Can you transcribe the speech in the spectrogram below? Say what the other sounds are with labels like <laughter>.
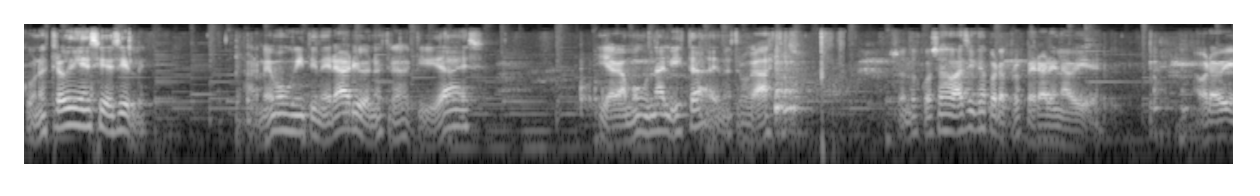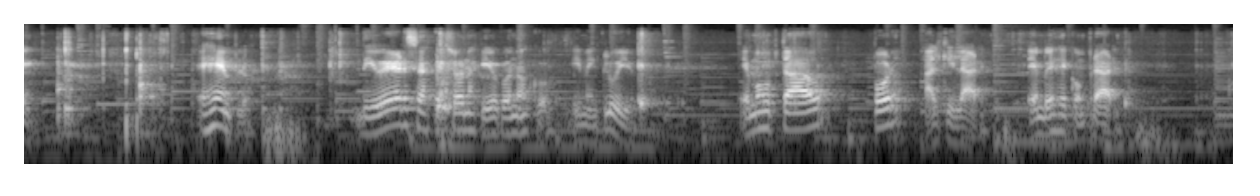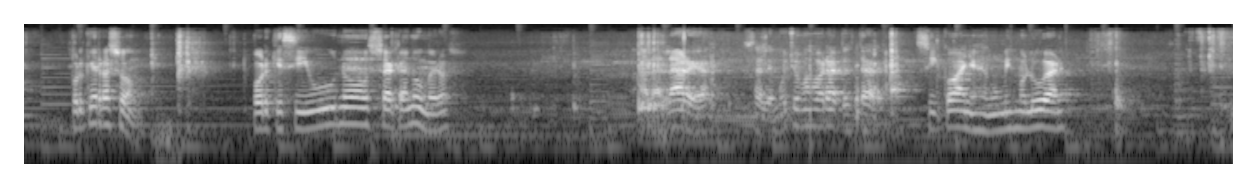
con nuestra audiencia y decirle, armemos un itinerario de nuestras actividades y hagamos una lista de nuestros gastos. Son dos cosas básicas para prosperar en la vida. Ahora bien, ejemplo, diversas personas que yo conozco, y me incluyo, hemos optado por alquilar en vez de comprar. ¿Por qué razón? Porque si uno saca números, a la larga sale mucho más barato estar 5 años en un mismo lugar,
